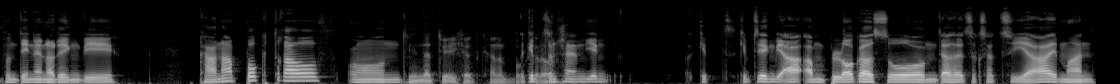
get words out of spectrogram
von denen hat irgendwie keiner Bock drauf und Die natürlich hat keiner Bock da gibt es drauf. anscheinend irgend, gibt, gibt's irgendwie auch einen Blogger so und der hat halt so gesagt, so ja, ich meine,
